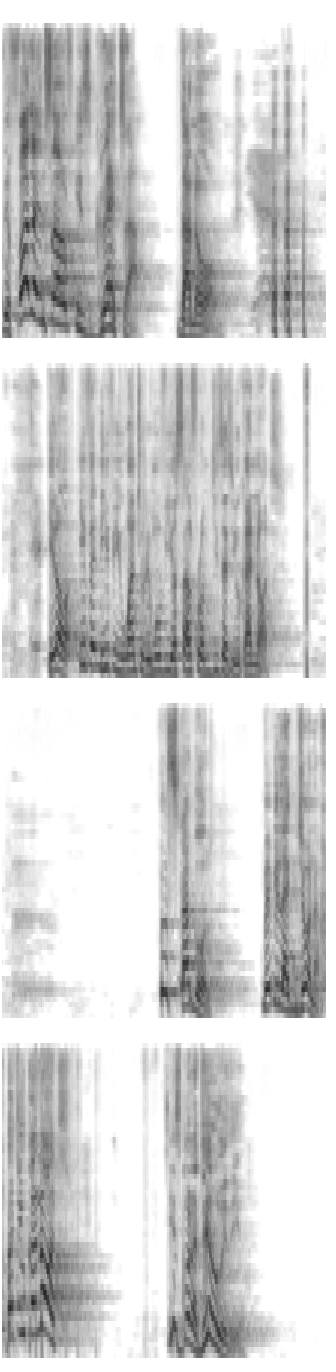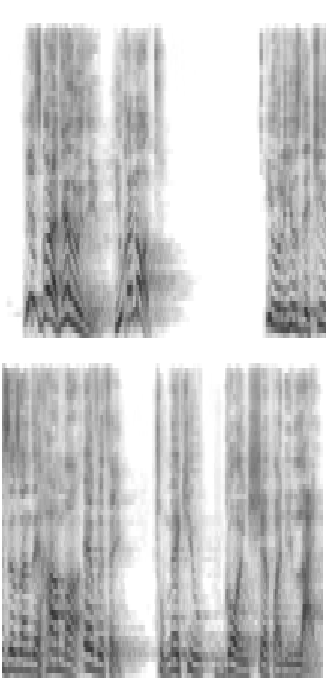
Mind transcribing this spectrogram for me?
the Father himself is greater than all. Yeah. You know, even if you want to remove yourself from Jesus, you cannot. You struggle, maybe like Jonah, but you cannot. He's going to deal with you. He's going to deal with you. You cannot. He will use the chisels and the hammer, everything, to make you go in shape and in line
